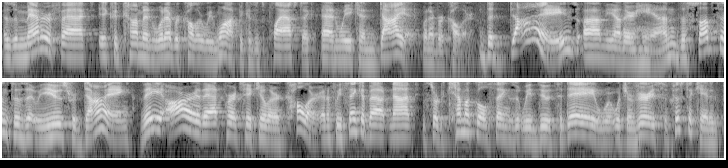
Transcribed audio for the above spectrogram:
As a matter of fact, it could come in whatever color we want because it's plastic and we can dye it whatever color. The dyes, on the other hand, the substances that we use for dyeing, they are that particular color. And if we think about not the sort of chemical things that we do today, which are very sophisticated,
